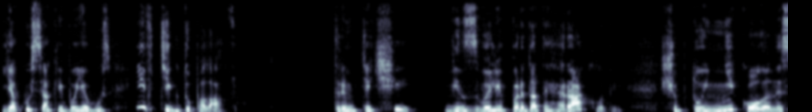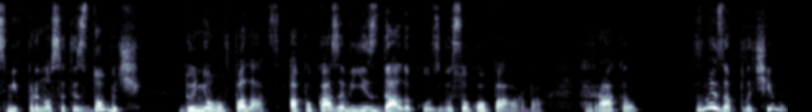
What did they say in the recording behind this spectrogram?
як усякий боягуз, і втік до палацу. Тремтячи, він звелів передати Гераклові, щоб той ніколи не смів приносити здобич до нього в палац, а показав її здалеку з високого пагорба. Геракл знизав плечима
